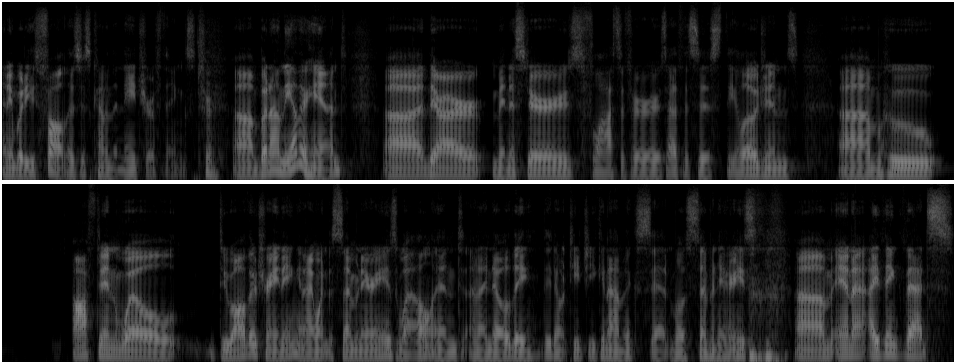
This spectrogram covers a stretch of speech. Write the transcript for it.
anybody's fault. That's just kind of the nature of things. Sure. Um, but on the other hand, uh, there are ministers, philosophers, ethicists, theologians um, who often will do all their training and i went to seminary as well and, and i know they, they don't teach economics at most seminaries um, and I, I think that's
